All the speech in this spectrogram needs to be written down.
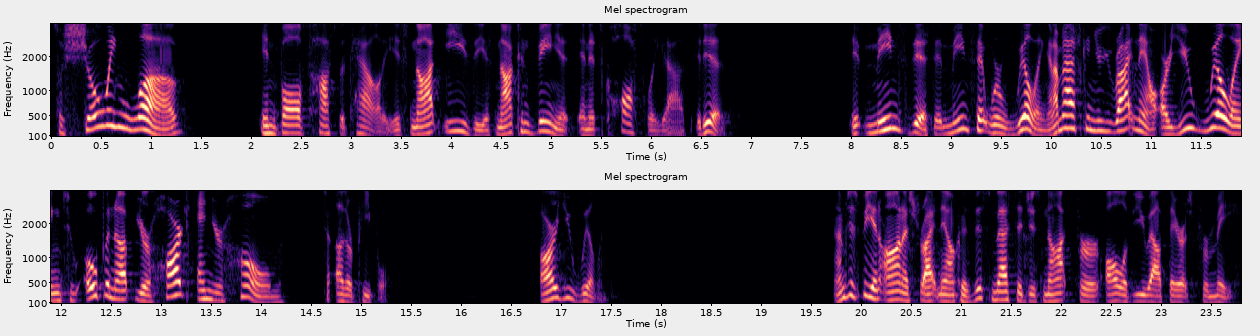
So, showing love involves hospitality. It's not easy, it's not convenient, and it's costly, guys. It is. It means this it means that we're willing. And I'm asking you right now are you willing to open up your heart and your home to other people? Are you willing? I'm just being honest right now because this message is not for all of you out there, it's for me.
